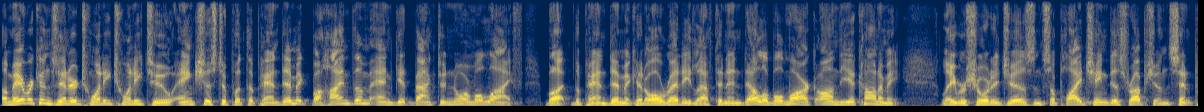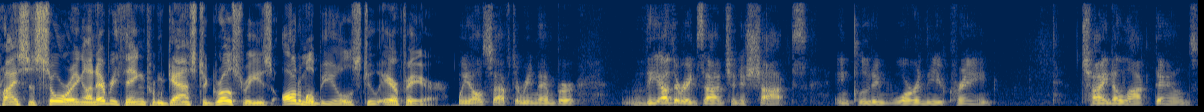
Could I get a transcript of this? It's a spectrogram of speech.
Americans entered 2022 anxious to put the pandemic behind them and get back to normal life. But the pandemic had already left an indelible mark on the economy. Labor shortages and supply chain disruptions sent prices soaring on everything from gas to groceries, automobiles to airfare. We also have to remember the other exogenous shocks, including war in the Ukraine, China lockdowns,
